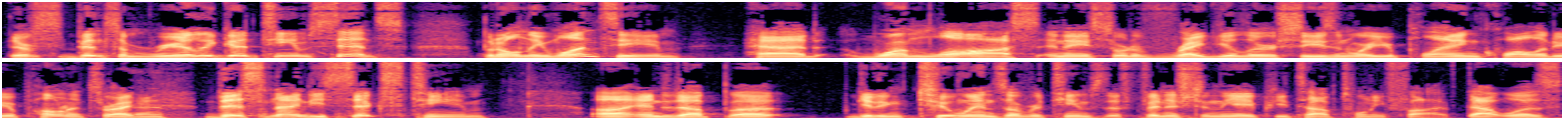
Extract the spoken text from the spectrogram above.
There's been some really good teams since, but only one team had one loss in a sort of regular season where you're playing quality opponents, right? Okay. This 96 team uh, ended up uh, getting two wins over teams that finished in the AP top 25. That was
